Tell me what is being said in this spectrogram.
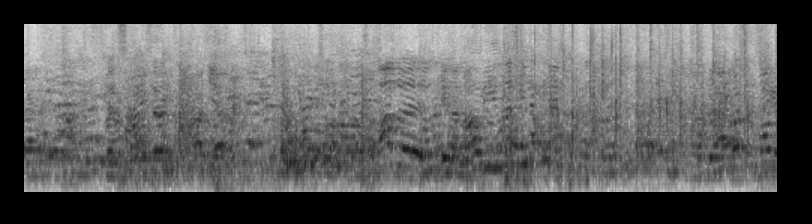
Der zweite. Ah, hier. Marvin! Marvin. Wir haben schon von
